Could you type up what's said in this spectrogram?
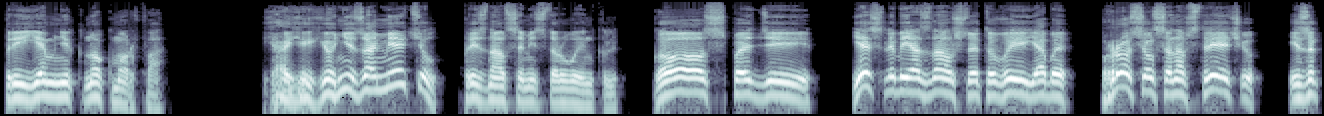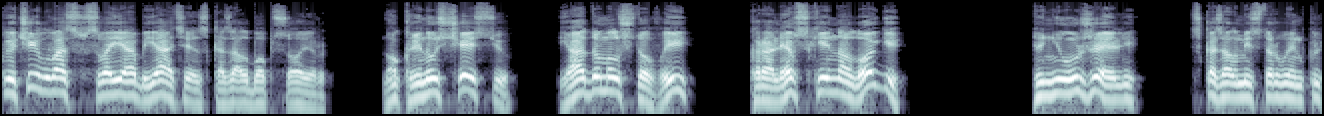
преемник Нокморфа». — Я ее не заметил, — признался мистер Уинкль. — Господи! Если бы я знал, что это вы, я бы бросился навстречу и заключил вас в свои объятия, — сказал Боб Сойер. — Но, клянусь честью, я думал, что вы королевские налоги. — Да неужели? — сказал мистер Уинкль.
